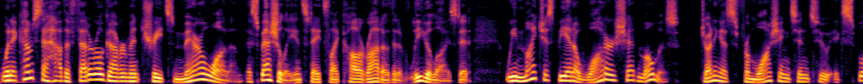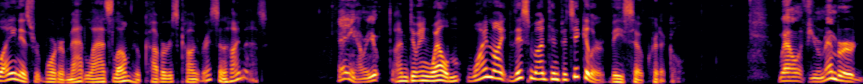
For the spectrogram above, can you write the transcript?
When it comes to how the federal government treats marijuana, especially in states like Colorado that have legalized it, we might just be at a watershed moment. Joining us from Washington to explain is reporter Matt Laslo, who covers Congress. And hi, Matt. Hey, how are you? I'm doing well. Why might this month in particular be so critical? Well, if you remember,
